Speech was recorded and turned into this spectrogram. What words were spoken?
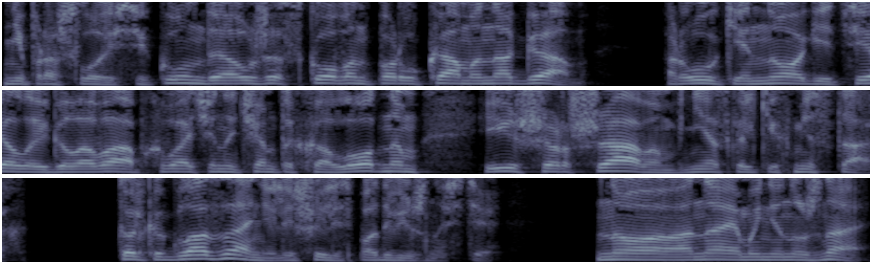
Не прошло и секунды, а уже скован по рукам и ногам, Руки, ноги, тело и голова обхвачены чем-то холодным и шершавым в нескольких местах. Только глаза не лишились подвижности. Но она ему не нужна.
